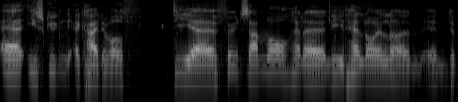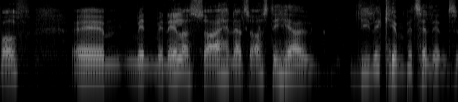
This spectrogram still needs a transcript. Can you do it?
er i skyggen af Kai de Wolf. De er født samme år. Han er lige et halvt år ældre end, end de Wolf. Øhm, men, men ellers så er han altså også det her lille kæmpe talent,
